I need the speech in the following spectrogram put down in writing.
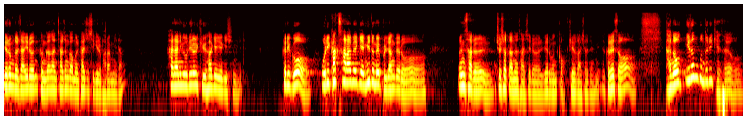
여러분들 자 이런 건강한 자존감을 가지시기를 바랍니다. 하나님이 우리를 귀하게 여기십니다. 그리고 우리 각 사람에게 믿음의 분량대로 은사를 주셨다는 사실을 여러분 꼭 기억하셔야 됩니다. 그래서 간혹 이런 분들이 계세요.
